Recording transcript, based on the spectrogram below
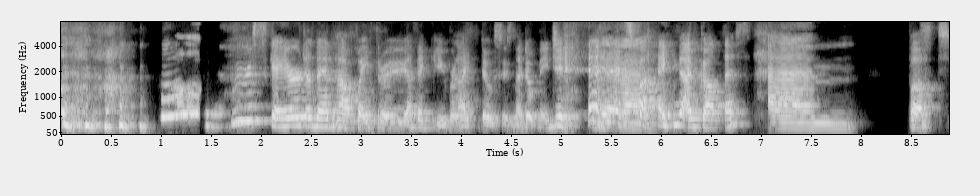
were scared and then halfway through I think you were like no Susan I don't need you it's fine I've got this um, but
